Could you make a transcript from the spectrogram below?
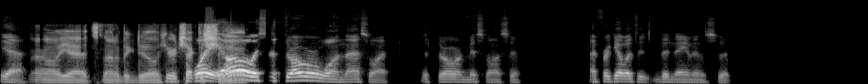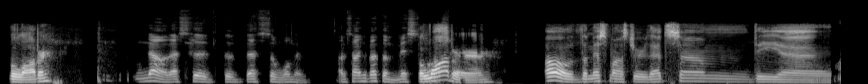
yeah. Oh yeah, it's not a big deal. Here, check Wait, the shit oh, out. oh, it's the thrower one. That's why the thrower mist monster. I forget what the, the name is, but The lobber. no, that's the, the that's the woman. I'm talking about the mist. The lobber. Oh, the mist monster. That's um the uh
